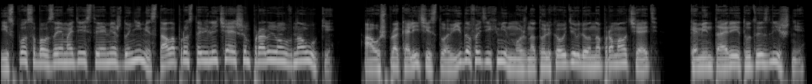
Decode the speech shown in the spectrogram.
и способов взаимодействия между ними стала просто величайшим прорывом в науке. А уж про количество видов этих мин можно только удивленно промолчать. Комментарии тут излишни.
